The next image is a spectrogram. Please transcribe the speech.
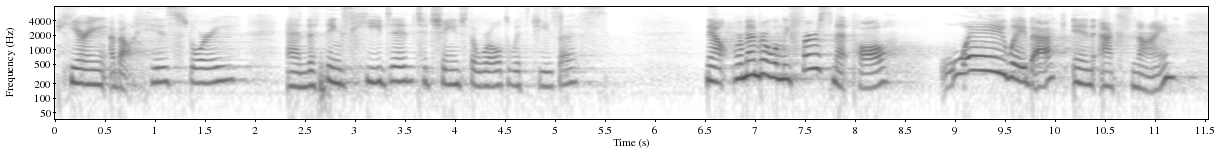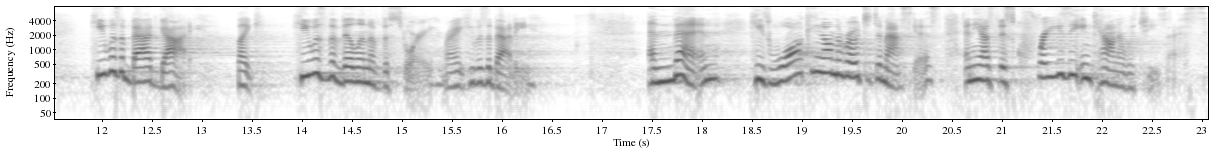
hearing about his story and the things he did to change the world with Jesus. Now, remember when we first met Paul, way, way back in Acts 9, he was a bad guy. Like, He was the villain of the story, right? He was a baddie. And then he's walking on the road to Damascus and he has this crazy encounter with Jesus.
